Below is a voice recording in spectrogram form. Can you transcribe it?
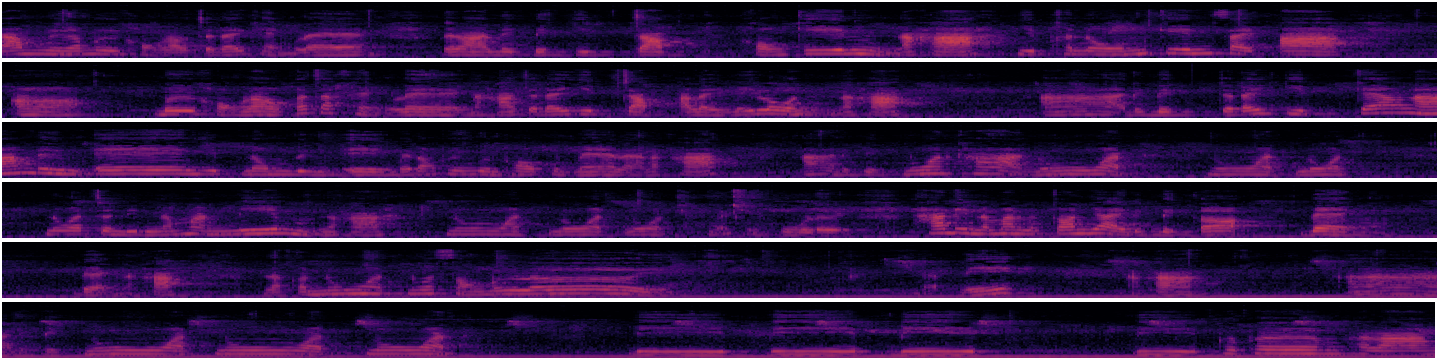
กล้ามเนื้อมือของเราจะได้แข็งแรง เวลาเด็กๆหยิบจับของกินนะคะ หยิบขนมกินใส่ปากเอ่อมือของเราก็จะแข็งแรงนะคะ จะได้หยิบจับอะไรไม่หล่นนะคะอ่าเด็กๆ จะได้หยิบแก้วน้ำดื่มเอง หยิบนมดื่มเอง ไม่ต้องพึ่งคุณพ่อคุณแม่แล้วนะคะอ่าเด็กๆ นวดค่ะ นวด นวด นวด นวดจนดินน้ำมันนิ่มนะคะ นวดนวดนวดเหมือนคุณครูเลย ถ้าดินน้ำมันมันก้อนใหญ่เด็กๆก็แบ่งแบ่งนะคะ แล้วก็นวดนวดสองมือเลย แบบนี้นะคะอ่าเด็กๆนวดนวดนวด บีบบีบบีบบีบเพื่อเพิ่มพลัง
